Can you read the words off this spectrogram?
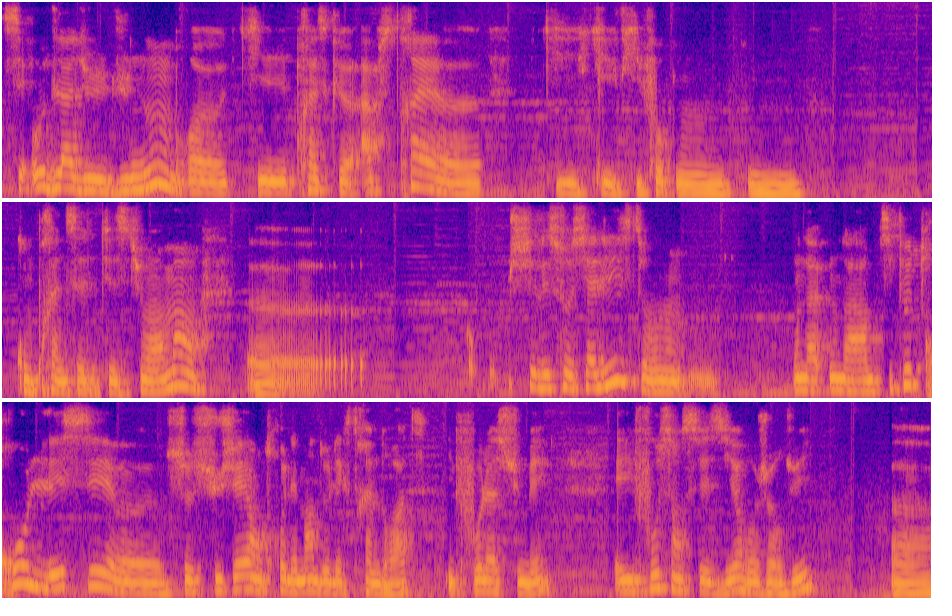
c'est au-delà du, nombre qui est presque abstrait qu'il faut qu'on prenne cette question en main. Euh, chez les socialistes, on, a, un petit peu trop laissé euh, ce sujet entre les mains de l'extrême droite. Il faut l'assumer et il faut s'en saisir aujourd'hui. Euh,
